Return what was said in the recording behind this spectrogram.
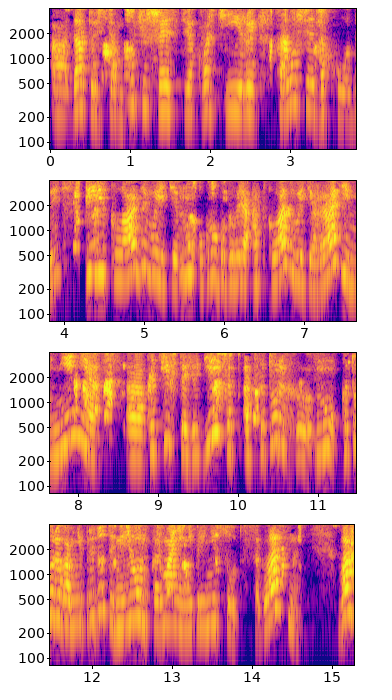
а, да, то есть там путешествия, квартиры, хорошие доходы, перекладываете, ну, грубо говоря, откладываете ради мнения а, каких-то людей, от которых, ну, которые вам не придут и миллион в кармане не принесут. Согласны? Вам,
